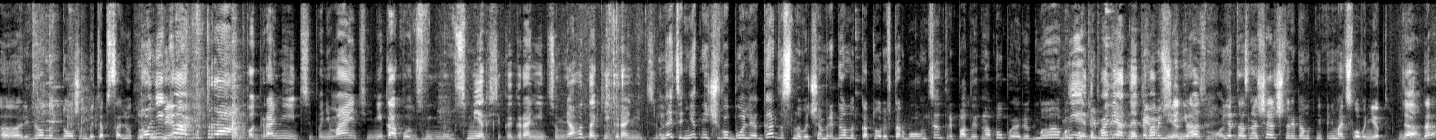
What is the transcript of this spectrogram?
Э, Ребенок должен быть абсолютно Но не уверен. как у Трампа границы, понимаете? Не как у- с, с Мексикой границы. У меня вот такие границы. Знаете, нет ничего более гадостного, чем ребенок, который в торговом центре падает на попу и говорит, мама, Не, купи это мне, понятно, это вообще мне», да? невозможно. И это означает, что ребенок не понимает слова «нет». Да.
